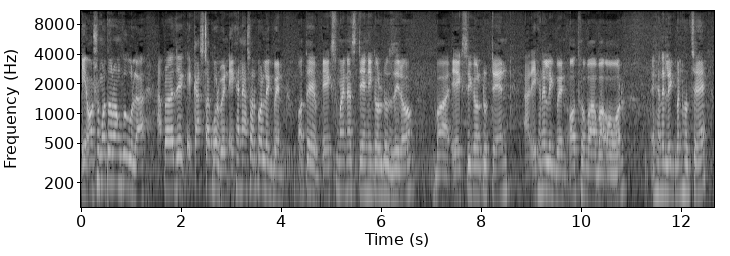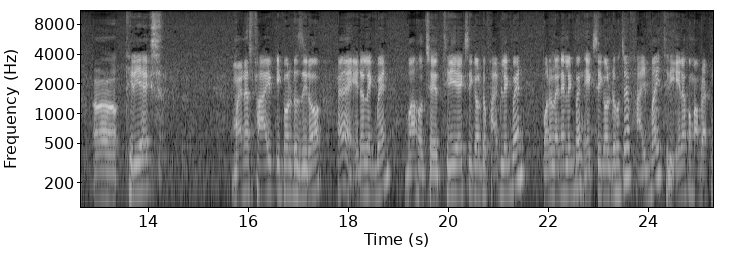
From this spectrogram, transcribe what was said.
এই অসমতল অঙ্কগুলা আপনারা যে কাজটা করবেন, এখানে আসার পর লিখবেন, অতএব X minus ten equal to zero বা এক্স ইকাল টু টেন আর এখানে লিখবেন অথবা বা অর এখানে লিখবেন হচ্ছে three X minus five equal to zero হ্যাঁ এটা লিখবেন, বা হচ্ছে three X equal to five লিখবেন, পরের লাইনে লিখবেন এক্স ইকুয়াল টু হচ্ছে ফাইভ বাই থ্রি এরকম আমরা এখন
